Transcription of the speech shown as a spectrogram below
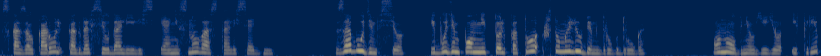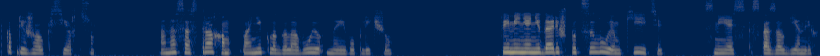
сказал король, когда все удалились, и они снова остались одни. «Забудем все и будем помнить только то, что мы любим друг друга». Он обнял ее и крепко прижал к сердцу. Она со страхом поникла головою на его плечо. «Ты меня не даришь поцелуем, Кити, смеясь, сказал Генрих.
